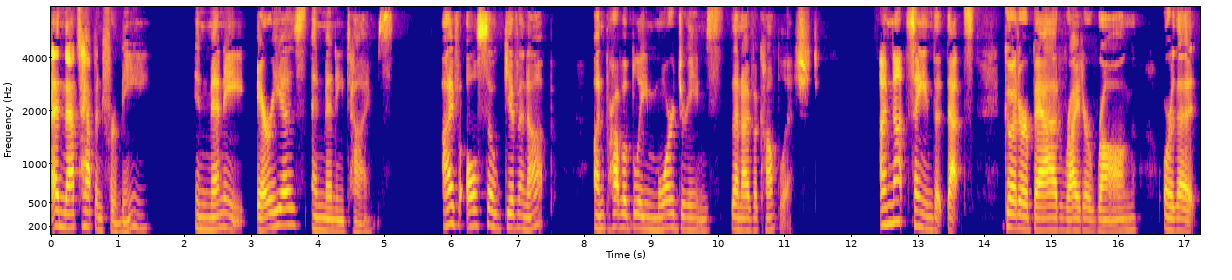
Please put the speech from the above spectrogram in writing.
And that's happened for me in many areas and many times. I've also given up on probably more dreams than I've accomplished. I'm not saying that that's good or bad, right or wrong, or that,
